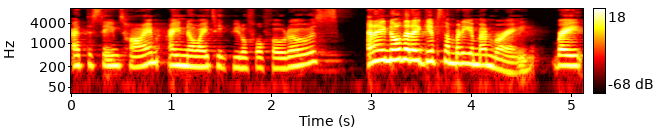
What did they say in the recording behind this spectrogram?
at the same time, I know I take beautiful photos and I know that I give somebody a memory, right?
